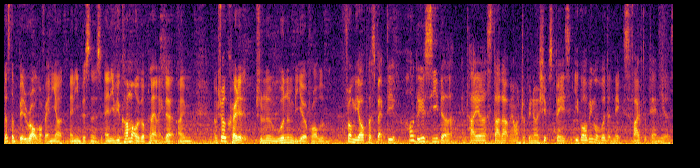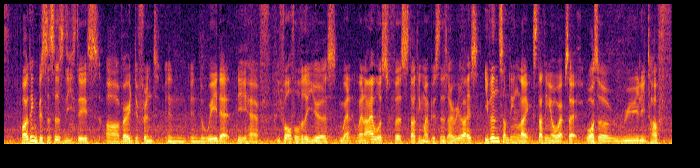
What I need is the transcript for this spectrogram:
that's the bedrock of any any business. And if you come up with a plan like that, I'm I'm sure credit shouldn't wouldn't be a problem From your perspective, how do you see the entire startup and entrepreneurship space evolving over the next five to ten years? Well, I think businesses these days are very different in, in the way that they have evolved over the years. When when I was first starting my business, I realized even something like starting your website was a really tough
